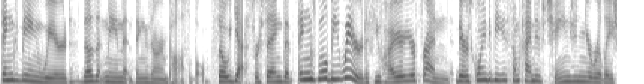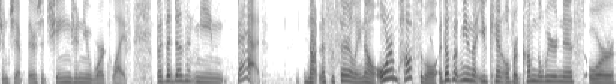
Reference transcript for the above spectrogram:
things being weird doesn't mean that things are impossible. So, yes, we're saying that things will be weird if you hire your friend. There's going to be some kind of change in your relationship, there's a change in your work life, but that doesn't mean bad. Not necessarily, no, or impossible. It doesn't mean that you can't overcome the weirdness or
